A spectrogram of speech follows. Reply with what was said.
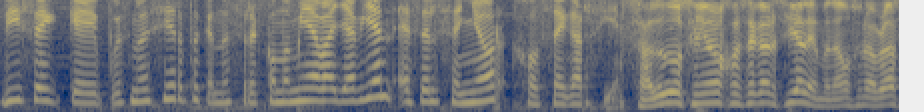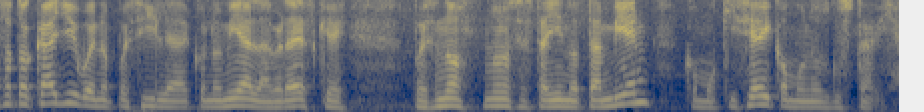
Dice que pues no es cierto que nuestra economía vaya bien, es el señor José García. Saludos, señor José García, le mandamos un abrazo a Tocayo y bueno, pues sí, la economía la verdad es que pues no, no nos está yendo tan bien como quisiera y como nos gustaría.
